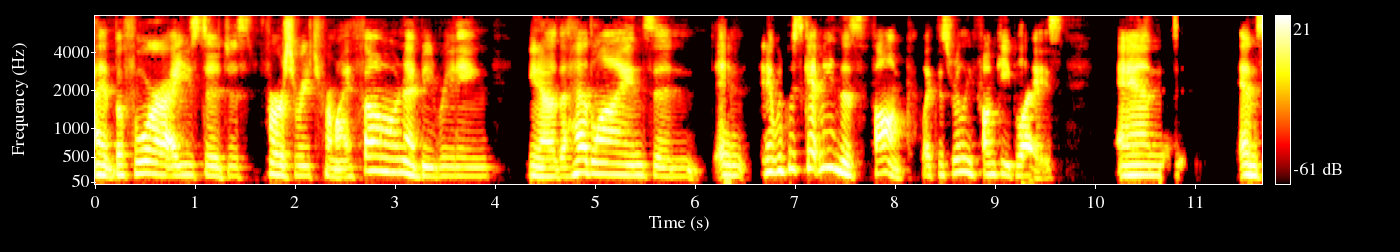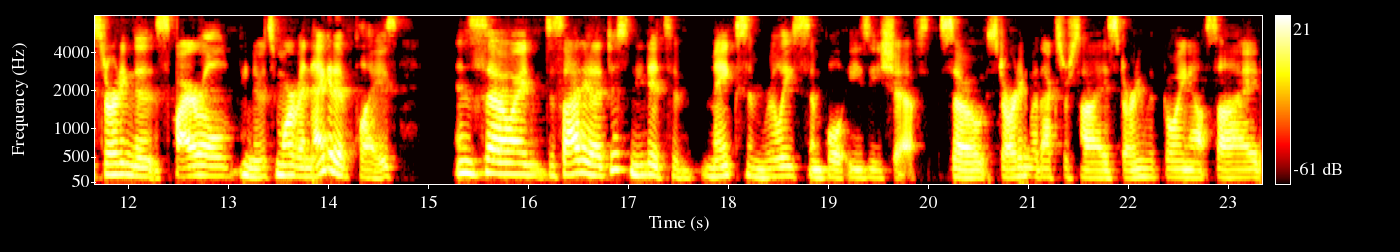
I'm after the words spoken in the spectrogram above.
I, before I used to just first reach for my phone. I'd be reading, you know, the headlines and, and, and it would just get me in this funk, like this really funky place. And, and starting to spiral, you know, it's more of a negative place. And so I decided I just needed to make some really simple, easy shifts. So starting with exercise, starting with going outside,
